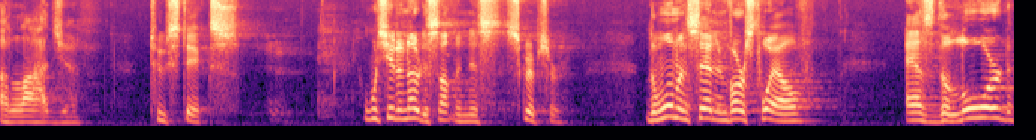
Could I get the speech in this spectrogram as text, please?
Elijah. Two sticks. I want you to notice something in this scripture. The woman said in verse 12, as the Lord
